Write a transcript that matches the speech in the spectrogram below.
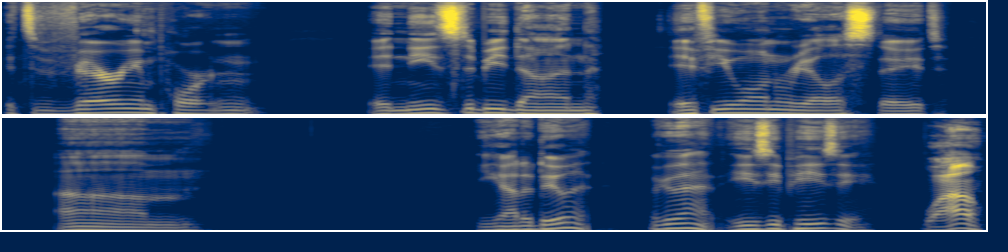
It's very important. It needs to be done if you own real estate. Um, you got to do it. Look at that. Easy peasy. Wow.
